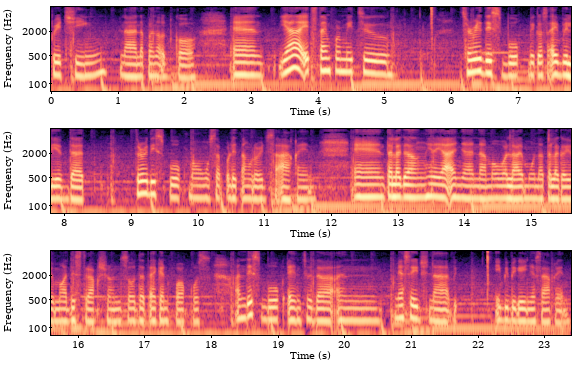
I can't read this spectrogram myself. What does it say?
preaching na napanood ko. And yeah it's time for me to to read this book because I believe that through this book, mangungusap ulit ang Lord sa akin. And talagang hinayaan niya na mawala muna talaga yung mga distractions so that I can focus on this book and to the um, message na ibibigay niya sa akin.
